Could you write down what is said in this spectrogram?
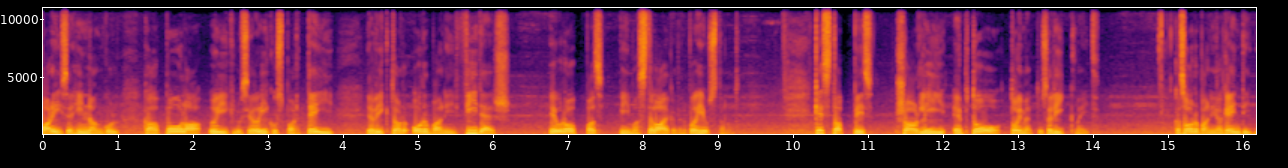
Parise hinnangul ka Poola õiglus- ja õiguspartei ja Viktor Orbani Fidesz Euroopas viimastel aegadel põhjustanud. kes tappis Charlie Hebdo toimetuse liikmeid? kas Orbani agendid?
